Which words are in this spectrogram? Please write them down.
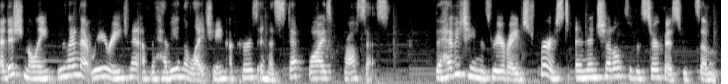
Additionally, we learned that rearrangement of the heavy and the light chain occurs in a stepwise process. The heavy chain is rearranged first and then shuttled to the surface with some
